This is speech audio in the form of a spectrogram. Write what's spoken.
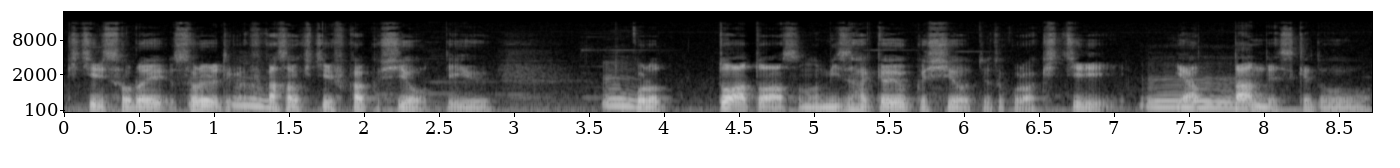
きっちり揃え揃えるというかうん。深さをきっちり深くしようっていうとところと、あとはその水はけを良くしようっていうところはきっちりやったんですけど、うん。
